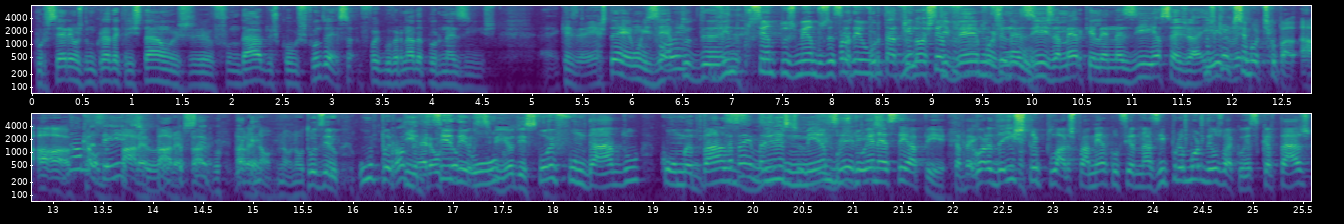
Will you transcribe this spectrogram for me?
por serem os democratas cristãos eh, fundados com os fundos, é, foi governada por nazis. Quer dizer, este é um exemplo de. 20% dos membros da CDU. Portanto, nós tivemos nazis, a Merkel é nazi, ou seja. Mas quem é que chamou? Desculpa, ah, ah, ah não, calma, é para, para, para, para. Okay. Não, não, não. Estou a dizer, o partido Pronto, CDU foi fundado com uma base tá bem, de membros do NSDAP. Tá Agora, daí extrapolares para a Merkel ser nazi, por amor de Deus, vai com esse cartaz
